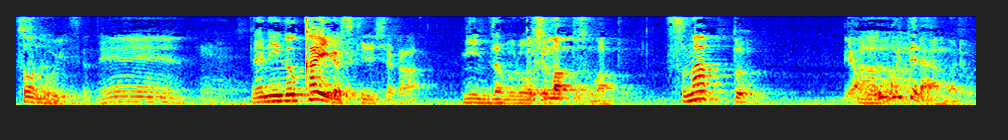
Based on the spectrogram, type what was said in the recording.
そうなんですよね、何の回が好きでしたか？任三郎。スマップスマップ。スマップ。いや覚えてないあんまり俺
